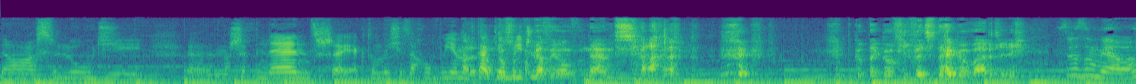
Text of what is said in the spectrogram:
nas, ludzi, e, nasze wnętrze, jak to my się zachowujemy Ale w dużo obliczu. pokazują wnętrza. Tylko tego fizycznego bardziej. Zrozumiałam.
